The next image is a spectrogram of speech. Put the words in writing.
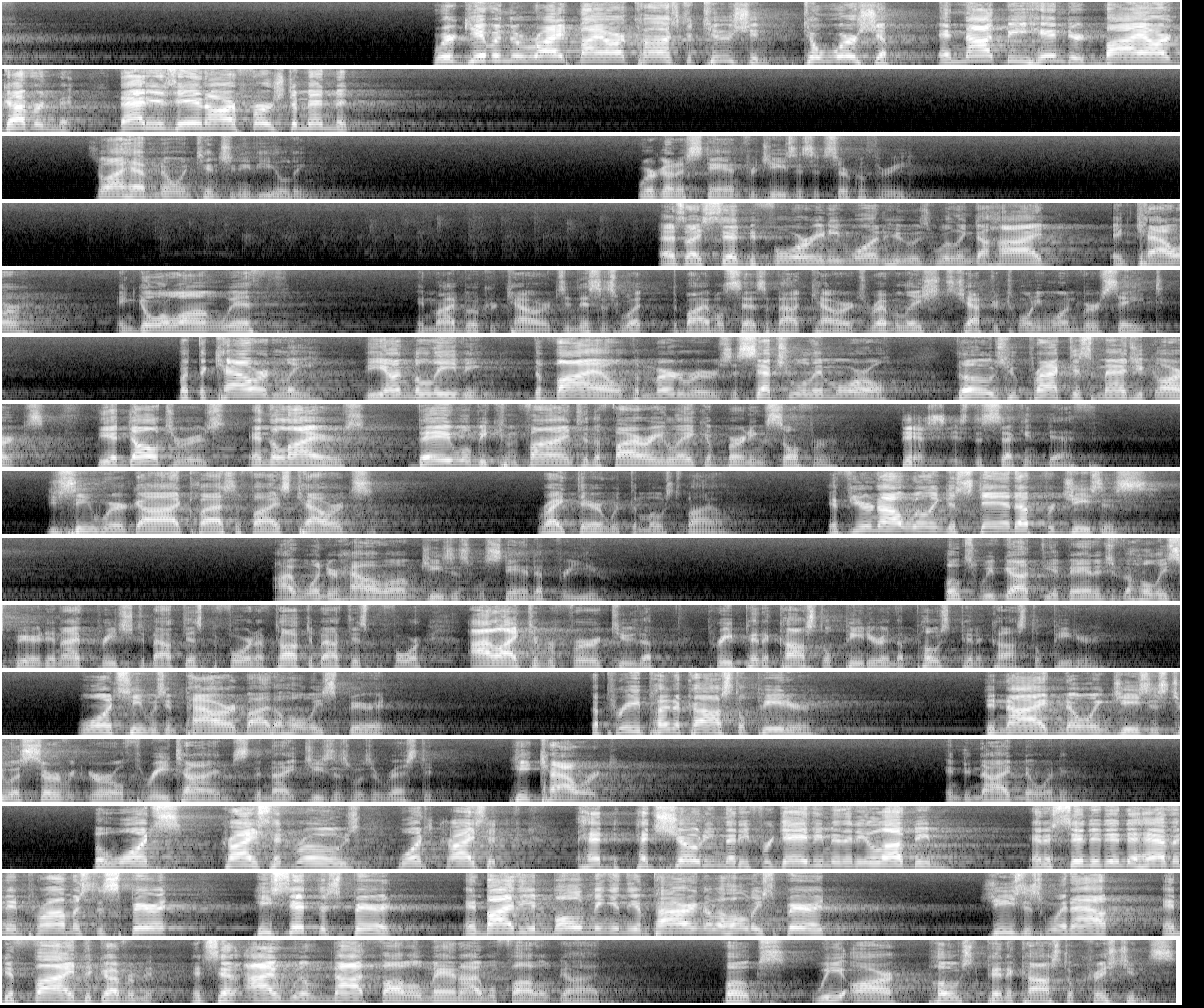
We're given the right by our Constitution to worship and not be hindered by our government. That is in our First Amendment. So I have no intention of yielding. We're going to stand for Jesus at Circle 3. As I said before, anyone who is willing to hide and cower and go along with, in my book, are cowards. And this is what the Bible says about cowards Revelations chapter 21, verse 8. But the cowardly, the unbelieving, the vile, the murderers, the sexual immoral, those who practice magic arts, the adulterers, and the liars, they will be confined to the fiery lake of burning sulfur. This is the second death. You see where God classifies cowards? Right there with the most vile. If you're not willing to stand up for Jesus, I wonder how long Jesus will stand up for you. Folks, we've got the advantage of the Holy Spirit, and I've preached about this before and I've talked about this before. I like to refer to the pre Pentecostal Peter and the post Pentecostal Peter. Once he was empowered by the Holy Spirit. The pre Pentecostal Peter denied knowing Jesus to a servant girl three times the night Jesus was arrested. He cowered and denied knowing him. But once Christ had rose, once Christ had, had, had showed him that he forgave him and that he loved him and ascended into heaven and promised the Spirit, he sent the Spirit and by the emboldening and the empowering of the Holy Spirit, Jesus went out and defied the government and said, I will not follow man, I will follow God. Folks, we are post Pentecostal Christians.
